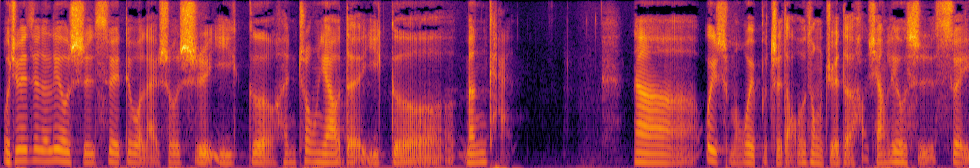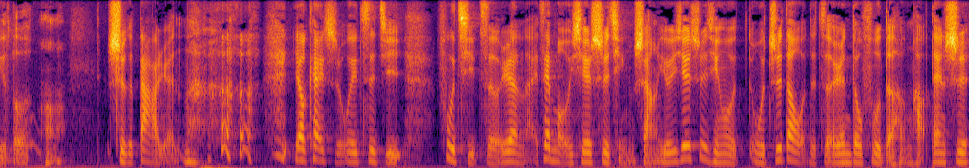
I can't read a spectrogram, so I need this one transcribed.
我觉得这个六十岁对我来说是一个很重要的一个门槛。那为什么我也不知道？我总觉得好像六十岁了啊。是个大人，要开始为自己负起责任来。在某一些事情上，有一些事情我我知道我的责任都负得很好，但是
